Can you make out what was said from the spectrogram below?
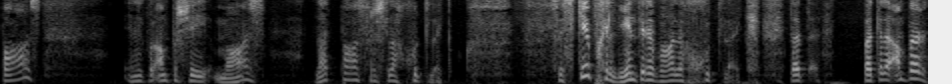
paas en ek wil amper sê maas laat paas verslag goed lyk. So skep geleenthede waar hulle goed lyk. Dat wat hulle amper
